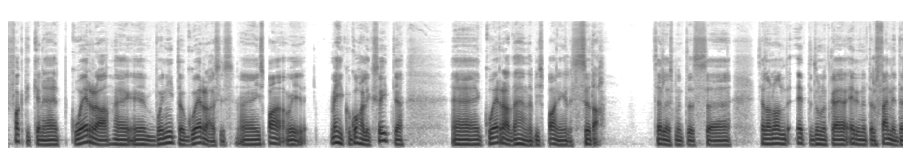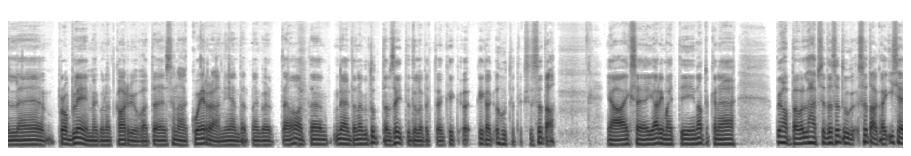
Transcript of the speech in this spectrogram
faktikene, et Guerra, äh, Bonito Guerra siis, Hispa- või Mehhiko kohalik sõitja, Guerra tähendab hispaania keeles sõda. selles mõttes äh, seal on olnud ette tulnud ka erinevatel fännidel eh, probleeme, kui nad karjuvad eh, sõna Guerra nii-öelda, et nagu, et vaata nii-öelda nagu tuttav sõitja tuleb, et kõik, kõik aeg õhutatakse sõda. Ja eks see Jari-Mati natukene pühapäeval läheb seda sõdu, sõda ka ise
